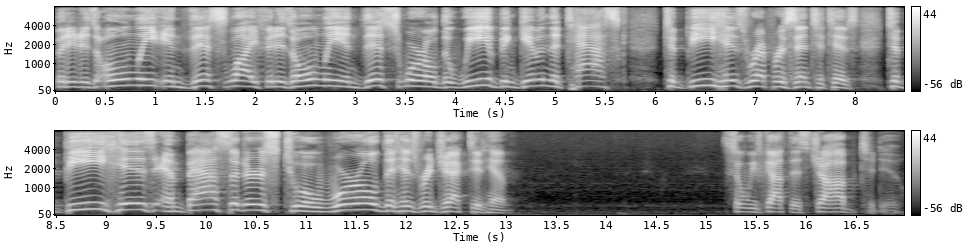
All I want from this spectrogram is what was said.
but it is only in this life, it is only in this world that we have been given the task to be his representatives, to be his ambassadors to a world that has rejected him. So we've got this job to do.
